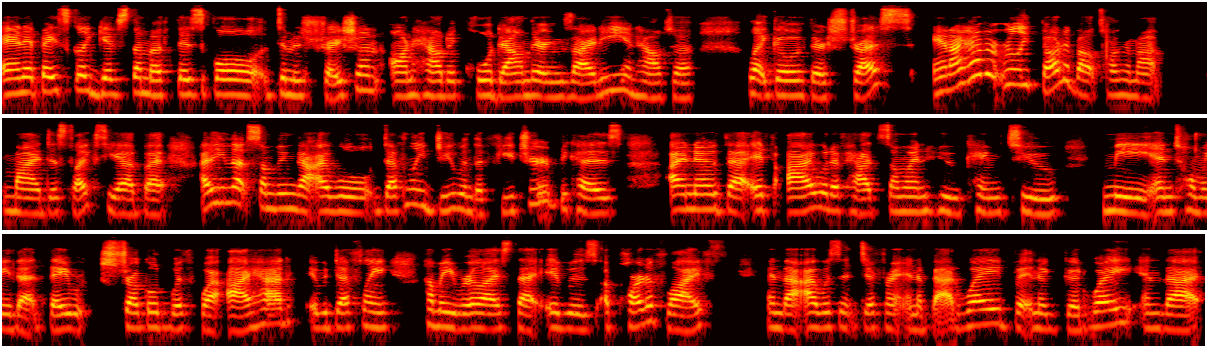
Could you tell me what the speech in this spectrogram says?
And it basically gives them a physical demonstration on how to cool down their anxiety and how to let go of their stress. And I haven't really thought about talking about my dyslexia, but I think that's something that I will definitely do in the future because I know that if I would have had someone who came to me and told me that they struggled with what I had, it would definitely help me realize that it was a part of life and that I wasn't different in a bad way, but in a good way, and that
